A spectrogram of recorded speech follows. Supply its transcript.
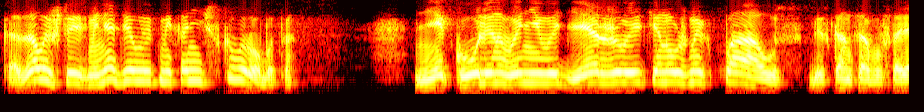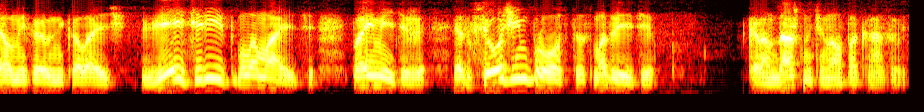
казалось, что из меня делают механического робота. «Никулин, вы не выдерживаете нужных пауз», — без конца повторял Михаил Николаевич. «Весь ритм ломаете. Поймите же, это все очень просто. Смотрите». Карандаш начинал показывать.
